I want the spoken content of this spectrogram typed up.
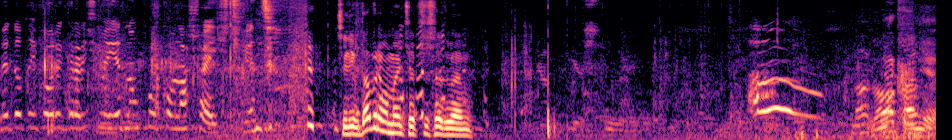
My do tej pory graliśmy jedną kulką na sześć, więc... Czyli w dobrym momencie przyszedłem. No, ta nie.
